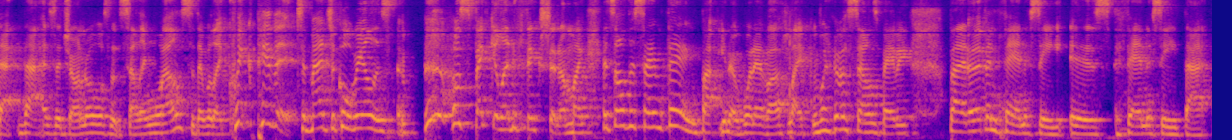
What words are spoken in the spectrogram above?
that that as a genre wasn't selling well. So they were like, quick pivot to magical realism or speculative fiction. I'm like, it's all the same thing, but you know, whatever, like whatever sells, baby. But urban fantasy is fantasy that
